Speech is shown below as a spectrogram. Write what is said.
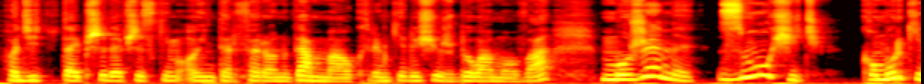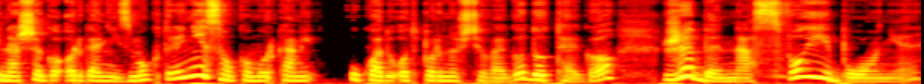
chodzi tutaj przede wszystkim o interferon gamma, o którym kiedyś już była mowa, możemy zmusić komórki naszego organizmu, które nie są komórkami układu odpornościowego, do tego, żeby na swojej błonie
